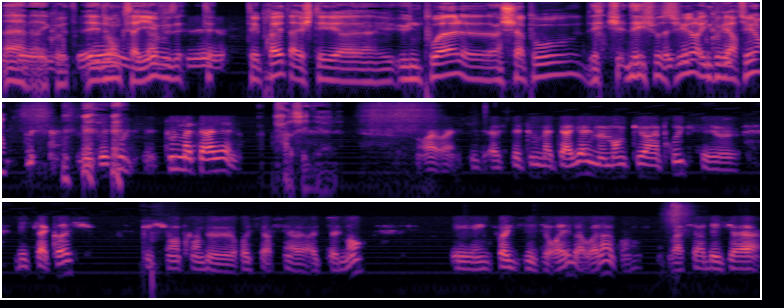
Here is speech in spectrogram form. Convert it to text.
Ah, bah, écoute. Et donc, ça y est, vous T'es prête à acheter euh, une poêle, euh, un chapeau, des, des chaussures, une couverture? Mais tout, tout le matériel. Ah, génial. Ouais, ouais. J'ai acheté tout le matériel. Il me manque qu'un truc, c'est euh, les sacoches que je suis en train de rechercher euh, actuellement. Et une fois que je les aurai, ben voilà, quoi. On va faire déjà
